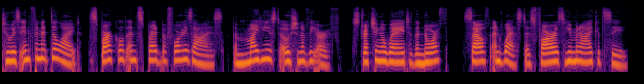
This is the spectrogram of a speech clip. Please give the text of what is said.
to his infinite delight, sparkled and spread before his eyes the mightiest ocean of the earth, stretching away to the north, south, and west as far as human eye could see.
